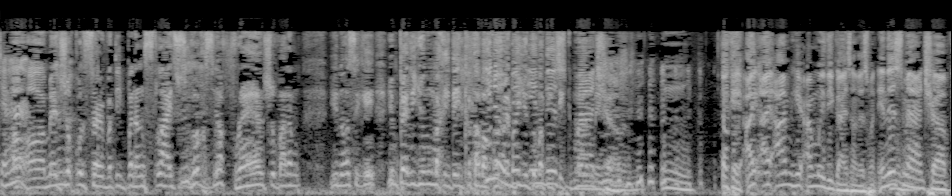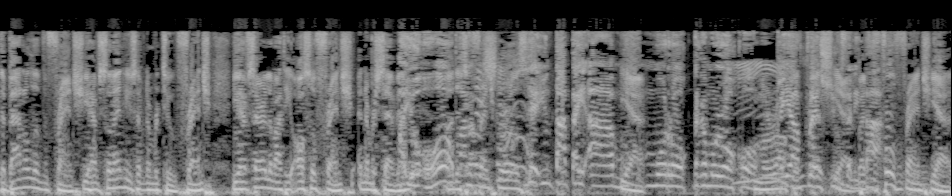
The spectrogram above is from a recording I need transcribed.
to her. Oo, medyo conservative pa ng slides. Siguro kasi nga French, so parang, you know, sige, yung pwede yung makita yung You ko, know, pwede but yung in this matchup, okay, I, I, I'm here. I'm with you guys on this one. In this matchup, the Battle of the French, you have Solenn Heussaff number two, French. You have Sarah Lahbati, also French, at number seven. Ay, oo. Uh, the two French girls. Hindi, yung tatay, um, Yeah. Morocco, taga Morocco. Moroccan, Kaya French yung yeah, salita. but full French, yeah.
